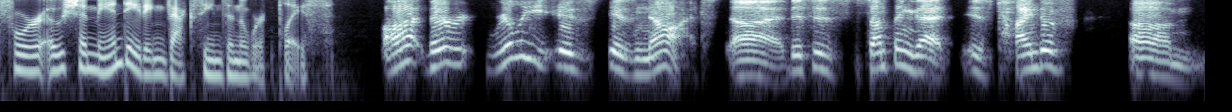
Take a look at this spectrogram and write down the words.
for OSHA mandating vaccines in the workplace? Uh, there really is is not. Uh, this is something that is kind of um,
